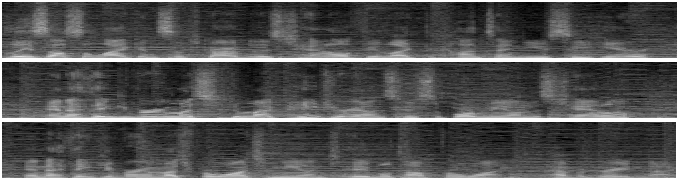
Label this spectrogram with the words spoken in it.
Please also like and subscribe to this channel if you like the content you see here. And I thank you very much to my Patreons who support me on this channel. And I thank you very much for watching me on Tabletop for One. Have a great night.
